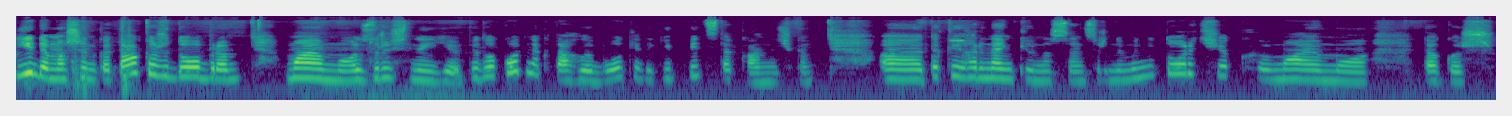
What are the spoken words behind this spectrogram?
Їде машинка також добре. Маємо зручний підлокотник та глибокі такі підстаканнички. Такий гарненький у нас сенсорний моніторчик. Маємо також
